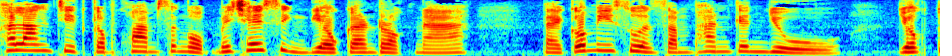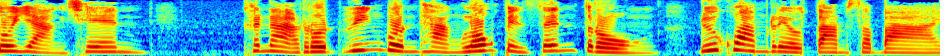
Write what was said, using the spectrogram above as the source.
พลังจิตกับความสงบไม่ใช่สิ่งเดียวกันหรอกนะ แต่ก็มีส่วนสัมพันธ์กันอยู่ ยกตัวอย่างเช่น ขณะรถวิ่งบนทางโล่งเป็นเส้นตรง ด้วยความเร็วตามสบาย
